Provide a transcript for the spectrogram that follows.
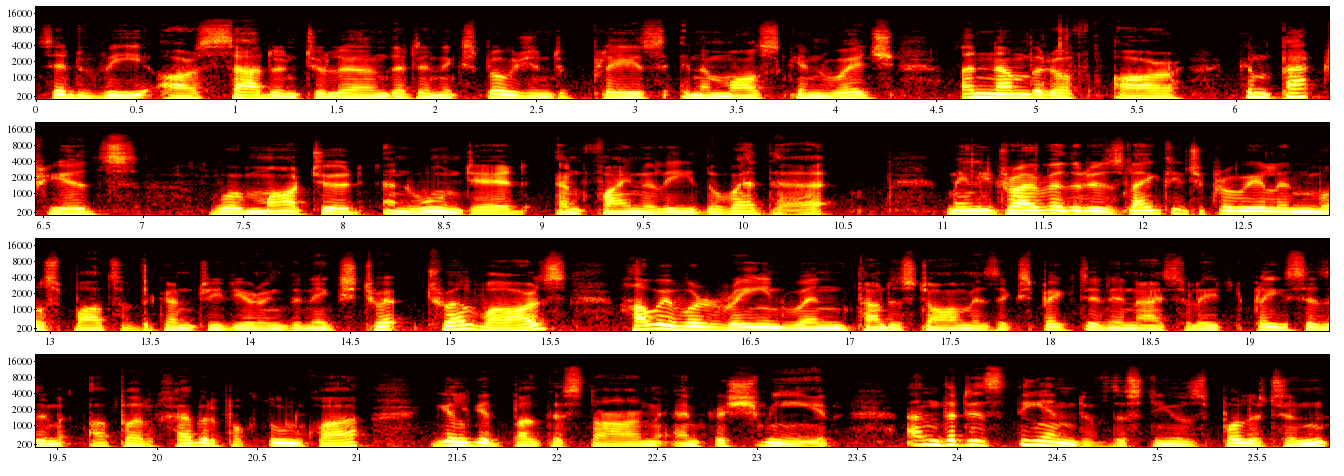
said, We are saddened to learn that an explosion took place in a mosque in which a number of our compatriots were martyred and wounded. And finally, the weather. Mainly dry weather is likely to prevail in most parts of the country during the next tw- 12 hours. However, rain when thunderstorm is expected in isolated places in Upper Khyber Pakhtunkhwa, Gilgit Baltistan, and Kashmir. And that is the end of this news bulletin.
